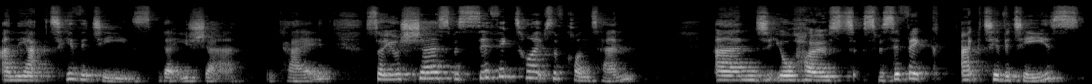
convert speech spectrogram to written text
and the activities that you share. Okay. So you'll share specific types of content and you'll host specific activities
